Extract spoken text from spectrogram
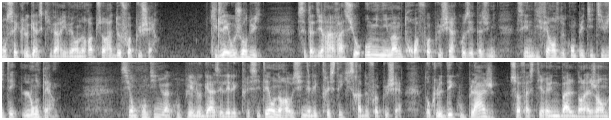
On sait que le gaz qui va arriver en Europe sera deux fois plus cher qu'il l'est aujourd'hui c'est-à-dire un ratio au minimum trois fois plus cher qu'aux États-Unis. C'est une différence de compétitivité long terme. Si on continue à coupler le gaz et l'électricité, on aura aussi une électricité qui sera deux fois plus chère. Donc le découplage, sauf à se tirer une balle dans la jambe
